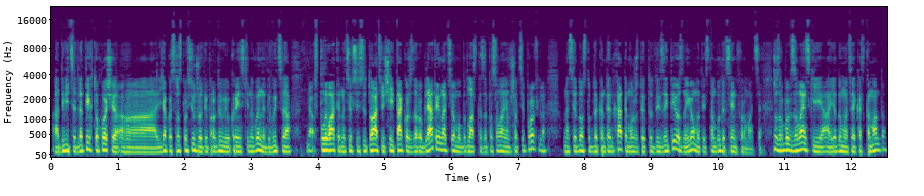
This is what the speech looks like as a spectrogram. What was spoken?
А дивіться, для тих, хто хоче а, якось розповсюджувати правдиві українські новини, дивитися, впливати на цю всю ситуацію, ще й також заробляти на цьому. Будь ласка, за посиланням в шапці профіля. У нас є доступ до контент хати. Можете туди зайти, ознайомитись. Там буде вся інформація. Що зробив Зеленський? А я думаю, це якась команда.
